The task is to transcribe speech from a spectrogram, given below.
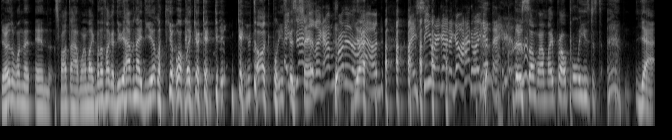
There was one that in Svartalfheim where I'm like, motherfucker, do you have an idea? Like, yo, I'm like, can, can, can you talk, please? Exactly. Like, I'm running around. I see where I gotta go. How do I get there? There's somewhere. I'm like, bro, please just, yeah.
